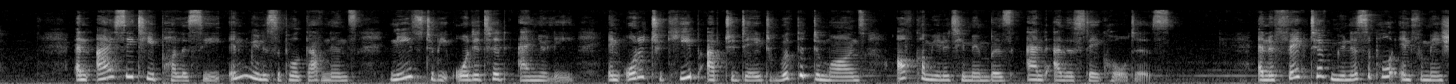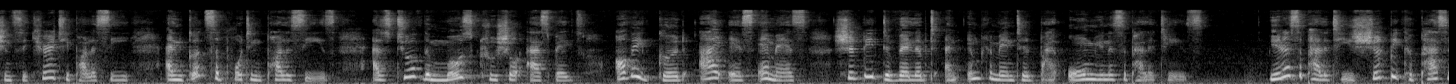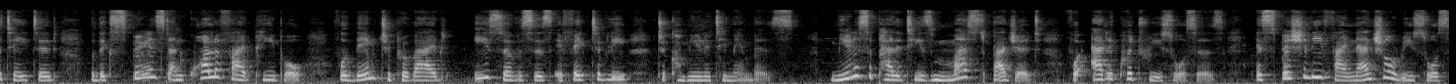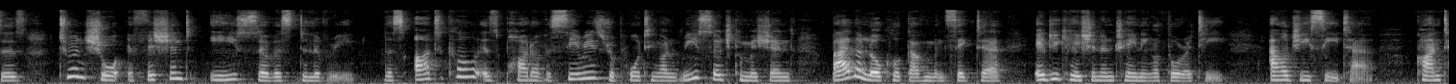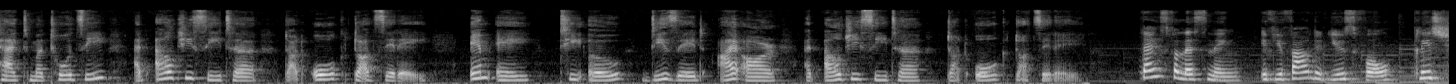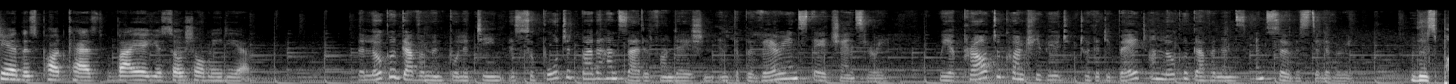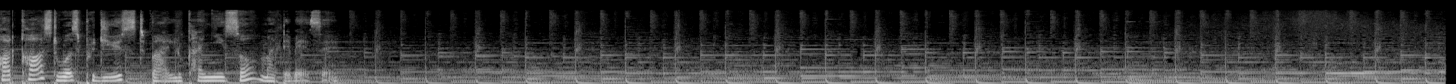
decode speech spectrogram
An ICT policy in municipal governance needs to be audited annually in order to keep up to date with the demands of community members and other stakeholders. An effective municipal information security policy and good supporting policies as two of the most crucial aspects of a good ISMS should be developed and implemented by all municipalities. Municipalities should be capacitated with experienced and qualified people for them to provide e services effectively to community members. Municipalities must budget for adequate resources, especially financial resources, to ensure efficient e service delivery. This article is part of a series reporting on research commissioned by the local government sector Education and Training Authority LGSETA. Contact Matodzi at lgseta.org.za. M A T O D Z I R at lgseta.org.za. Thanks for listening. If you found it useful, please share this podcast via your social media. The local government bulletin is supported by the Hanns Seidel Foundation and the Bavarian State Chancellery. We are proud to contribute to the debate on local governance and service delivery. This podcast was produced by Lukanyiso Matebese.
